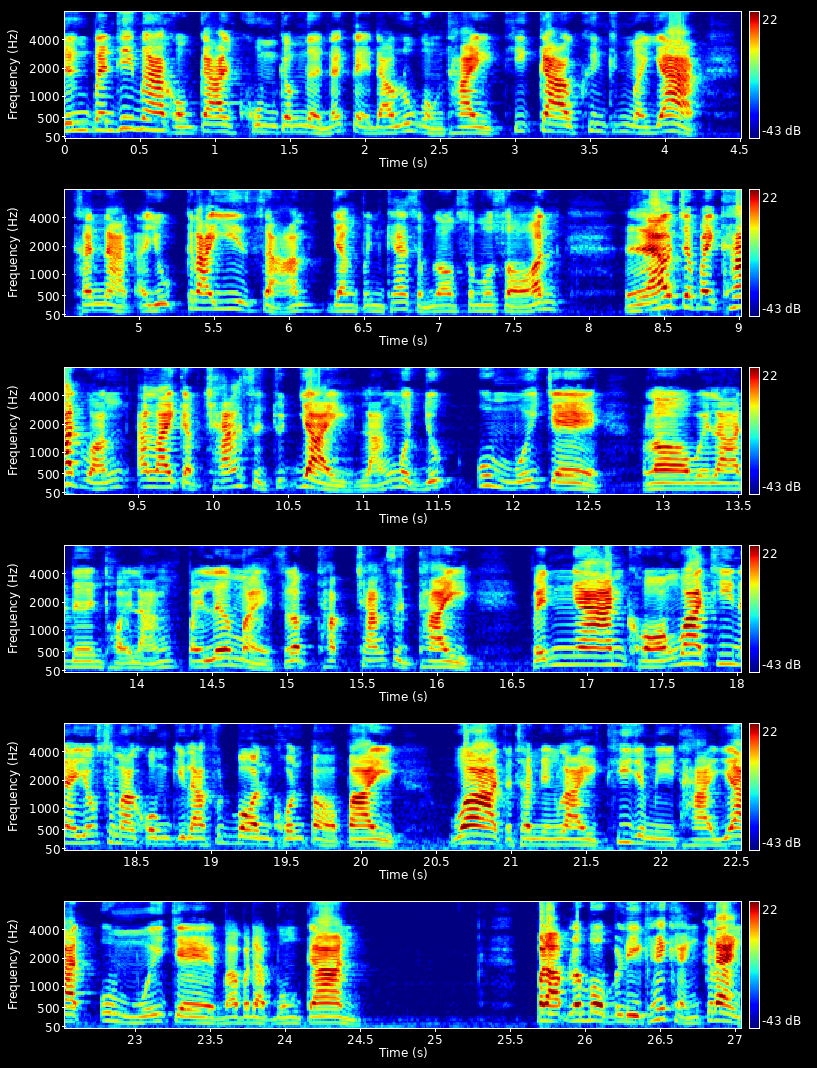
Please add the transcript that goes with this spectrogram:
จึงเป็นที่มาของการคุมกำเนิดนักเตะดาวรุ่งของไทยที่ก้าวขึ้นขึ้นมายาก ขนาดอายุใกล้ 23 ยังเป็นแค่สำรองสโมสร แล้วจะไปคาดหวังอะไรกับช้างศึกชุดใหญ่ หลังหมดยุคอุ้มมุ้ยเจ รอเวลาเดินถอยหลังไปเริ่มใหม่สำหรับทัพช้างศึกไทย เป็นงานของว่าที่นายกสมาคมกีฬาฟุตบอลคนต่อไป ว่าจะทำอย่างไรที่จะมีทายาทอุ้มมุ้ยเจ มาประดับวงการ ปรับระบบลีกให้แข็งแกร่ง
